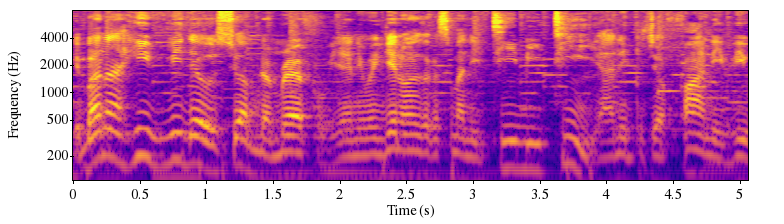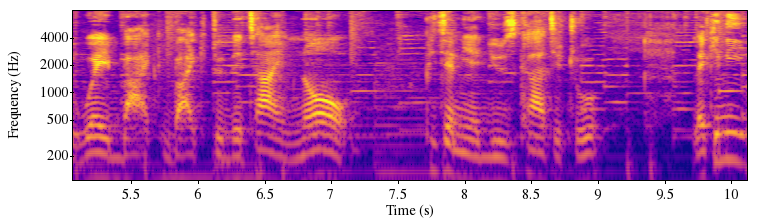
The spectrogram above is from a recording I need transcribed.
Eh Bana, hii video sio muda mrefu, yani wengine wanaweza kusema ni TBT, yani picha fani the way back back to the time. No, picha ni ya juzi kati tu, lakini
